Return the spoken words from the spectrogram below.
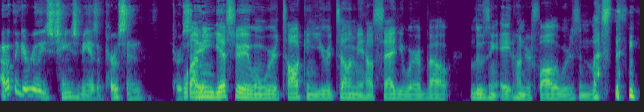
I don't think it really has changed me as a person. Per well, se. I mean, yesterday when we were talking, you were telling me how sad you were about losing 800 followers in less than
